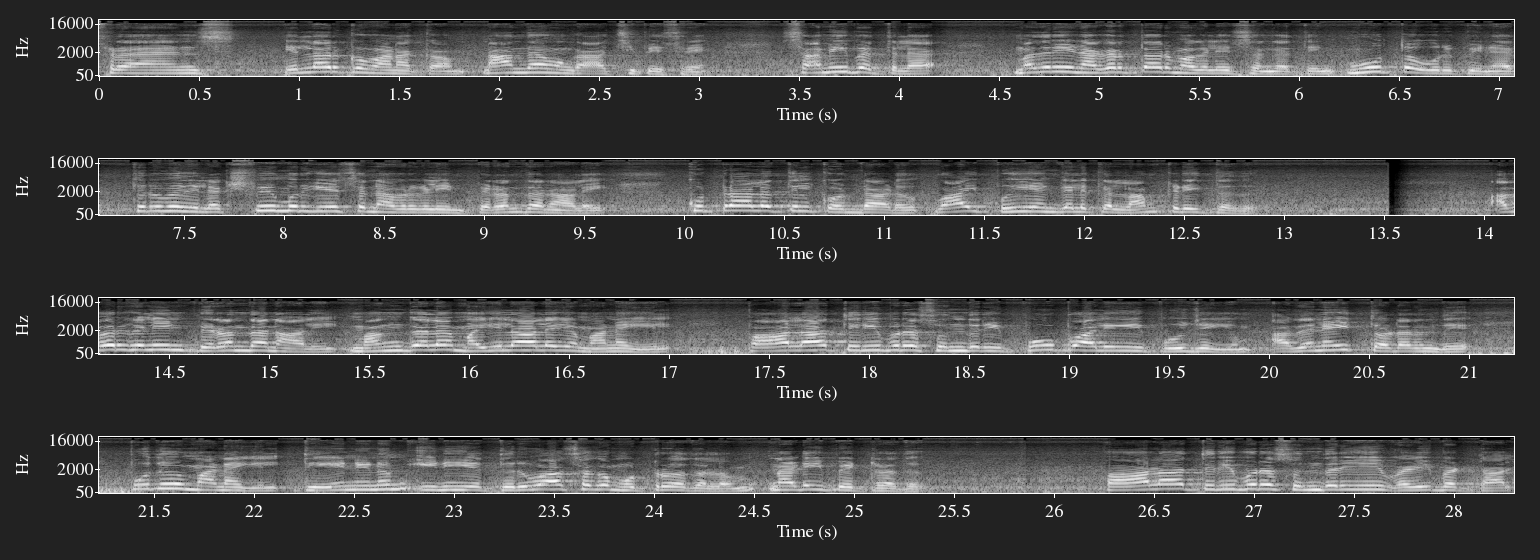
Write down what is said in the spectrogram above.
ஃப்ரெண்ட்ஸ் எல்லாருக்கும் வணக்கம். நான் தான் உங்கள் ஆட்சி பேசுகிறேன் சமீபத்தில் மதுரை நகர்த்தார் மகளிர் சங்கத்தின் மூத்த உறுப்பினர் திருமதி லக்ஷ்மி முருகேசன் அவர்களின் பிறந்த நாளை குற்றாலத்தில் கொண்டாடும் வாய்ப்பு எங்களுக்கெல்லாம் கிடைத்தது. அவர்களின் பிறந்த நாளில் மங்கள மயிலாலய மனையில் பாலா திரிபுர சுந்தரி பூபாலிகை பூஜையும் அதனைத் தொடர்ந்து புது மனையில் தேனினும் இனிய திருவாசக முற்றோதலும் நடைபெற்றது. பாலா திரிபுர சுந்தரியை வழிபட்டால்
